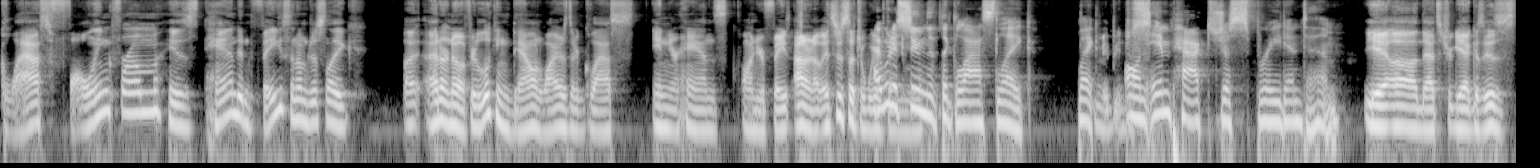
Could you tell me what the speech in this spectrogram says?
glass falling from his hand and face, and I'm just like, I, I don't know. If you're looking down, why is there glass in your hands on your face? I don't know. It's just such a weird. I would assume that the glass like like Maybe on impact just sprayed into him. Yeah, uh, that's true. Yeah, because his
